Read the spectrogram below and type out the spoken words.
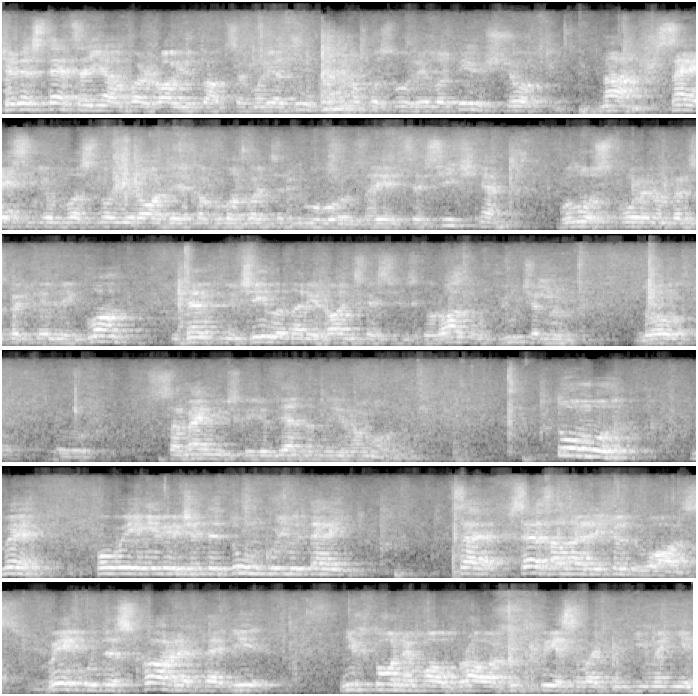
Через те це я вважаю так, це моя думка, воно послужило тим, що на сесії обласної ради, яка була 22 здається, січня, було створено перспективний план, і де включили Наріжанська сільську раду, включено до е, Семенівської об'єднаної громади. Тому ми повинні вивчити думку людей. Це все залежить від вас. Ви куди скажете, і ніхто не мав права підписувати від імені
